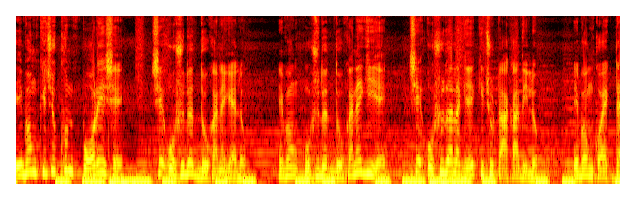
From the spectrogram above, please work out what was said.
এবং কিছুক্ষণ পরে এসে সে ওষুধের দোকানে গেল এবং ওষুধের দোকানে গিয়ে সে ওষুধওয়ালাকে কিছু টাকা দিল এবং কয়েকটা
